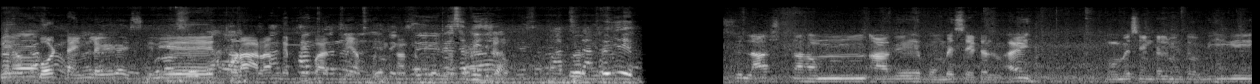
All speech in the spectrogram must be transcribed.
बहुत टाइम लगेगा इसके लिए थोड़ा आराम करते बाद में आपको दिखाते हैं। लास्ट का हम आ गए बॉम्बे सेटल भाई। बॉम्बे सेंट्रल में तो अभी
